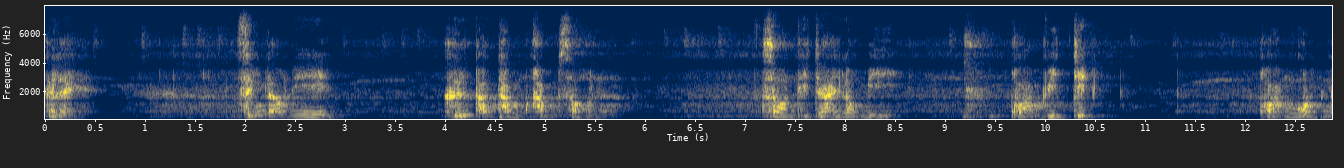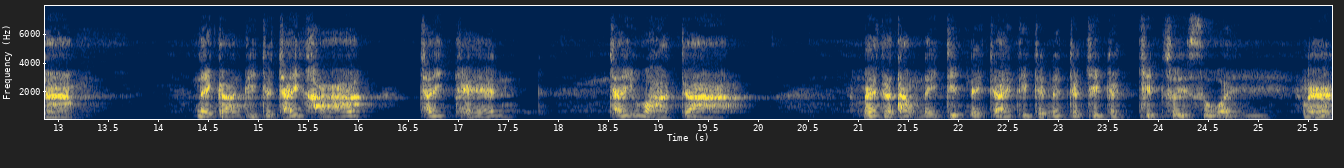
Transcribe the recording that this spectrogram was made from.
ก็เลย สิ่งเหล่านี้ คือพระธรรมคำสอน สอนที่จะให้เรามี ความวิจิตรความงดงาม ในการที่จะใช้ขา ใช้แขน ใช้วาจา แม้กระทั่งในจิตในใจที่จะนึกจะคิดก็คิดสวยๆนะฮะ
